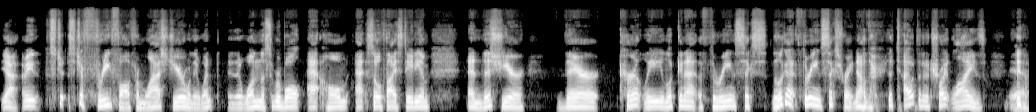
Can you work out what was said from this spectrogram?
Yeah, I mean, such a, free fall from last year when they went and they won the Super Bowl at home at SoFi Stadium, and this year they're currently looking at three and six. They're looking at three and six right now. They're, they're tied with the Detroit Lions. yeah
